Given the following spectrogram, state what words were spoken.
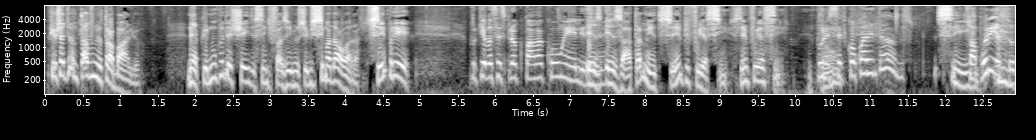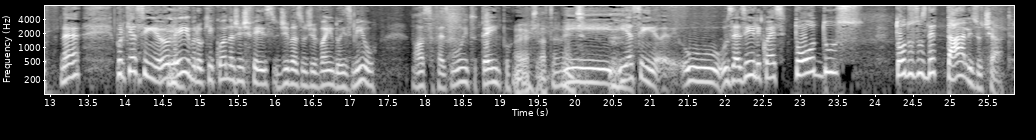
porque eu já adiantava o meu trabalho, né? Porque eu nunca deixei assim, de fazer meu serviço em cima da hora. Sempre porque você se preocupava com eles. Ex né? Exatamente, sempre fui assim, sempre fui assim. Então... Por isso então você ficou 40 anos. Sim. Só por isso, né? Porque assim, eu lembro que quando a gente fez Divas no Divã em 2000, nossa, faz muito tempo. É, exatamente. E, e assim, o, o Zezinho, ele conhece todos, todos os detalhes do teatro,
